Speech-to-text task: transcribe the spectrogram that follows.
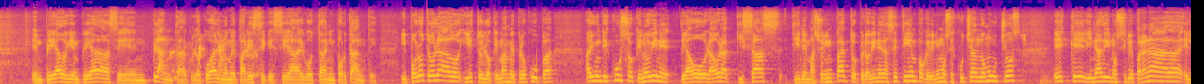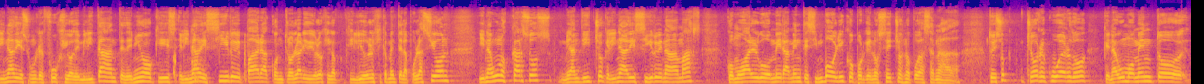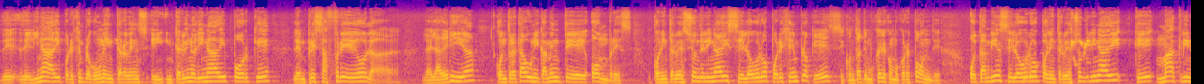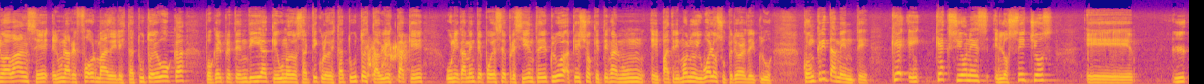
empleados y empleadas en planta, lo cual no me parece que sea algo tan importante. Y por otro lado, y esto es lo que más me preocupa, hay un discurso que no viene de ahora, ahora quizás tiene mayor impacto, pero viene de hace tiempo, que venimos escuchando muchos, es que el INADI no sirve para nada, el INADI es un refugio de militantes, de ñoquis, el INADI sirve para controlar ideológicamente la población, y en algunos casos me han dicho que el INADI sirve nada más como algo meramente simbólico porque en los hechos no puede hacer nada. Entonces yo, recuerdo que en algún momento del INADI, por ejemplo, con una eh, intervino el INADI porque la empresa Fredo, la, la heladería, contrataba únicamente hombres. Con intervención del INADI se logró, por ejemplo, que se contrate mujeres como corresponde. O también se logró con la intervención del INADI que Macri no avance en una reforma del Estatuto de Boca, porque él pretendía que uno de los artículos del Estatuto establezca que únicamente puede ser presidente del club aquellos que tengan un eh, patrimonio igual o superior al del club. Concretamente, ¿qué, eh, acciones en los hechos eh,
